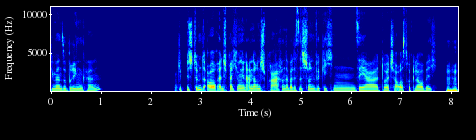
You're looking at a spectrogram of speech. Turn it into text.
die man so bringen kann. Gibt bestimmt auch Entsprechungen in anderen Sprachen, aber das ist schon wirklich ein sehr deutscher Ausdruck, glaube ich. Mhm.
